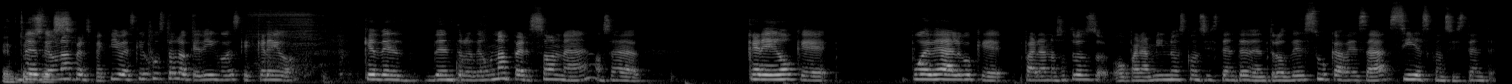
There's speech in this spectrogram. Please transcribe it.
Desde una perspectiva, es que justo lo que digo es que creo que dentro de una persona, o sea, creo que puede algo que para nosotros o para mí no es consistente dentro de su cabeza, sí es consistente,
